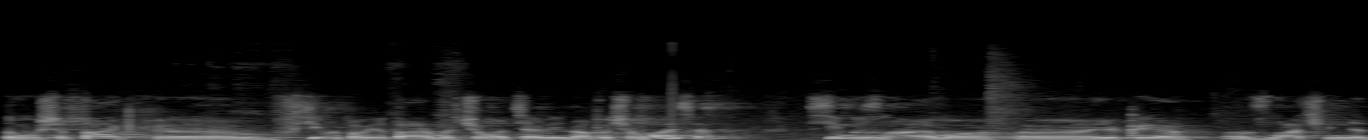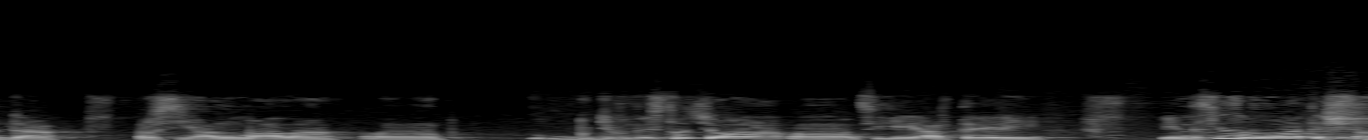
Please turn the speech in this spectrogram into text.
Тому що так, всі ми пам'ятаємо, з чого ця війна почалася. Всі ми знаємо, яке значення для росіян мало е, будівництво цього цієї артерії. І не слід забувати, що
